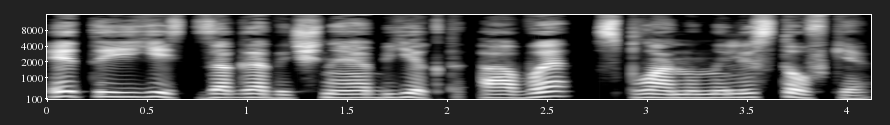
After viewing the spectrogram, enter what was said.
это и есть загадочный объект АВ с плана на листовке.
